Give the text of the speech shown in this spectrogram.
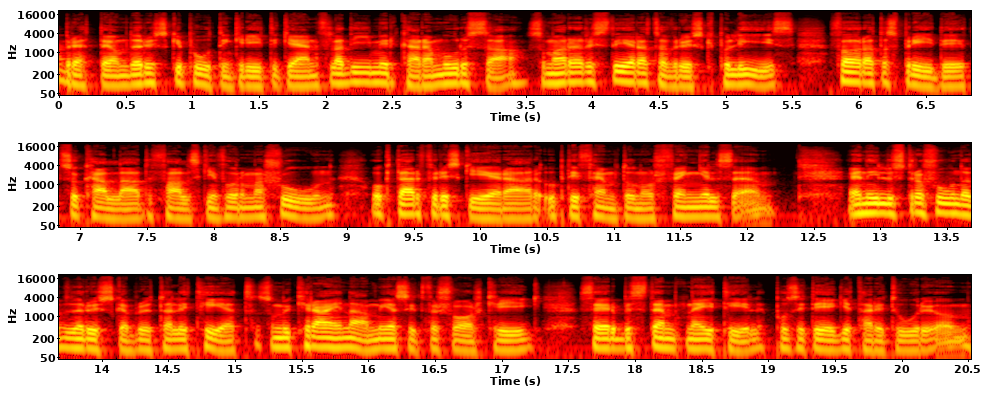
berättar jag om den ryske Putin-kritikern Vladimir Karamursa som har arresterats av rysk polis för att ha spridit så kallad falsk information och därför riskerar upp till 15 års fängelse. En illustration av den ryska brutalitet som Ukraina med sitt försvarskrig säger bestämt nej till på sitt eget territorium.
